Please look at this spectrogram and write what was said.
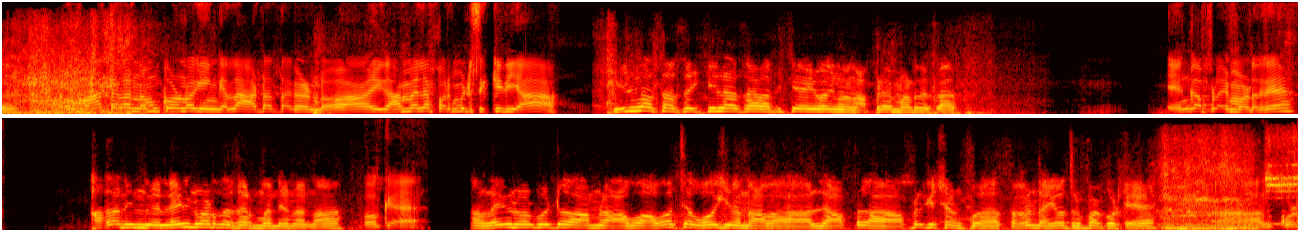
ಸರ್. ಅವ್ರ ಮಾತೆಲ್ಲ ನಂಬ್ಕೊಂಡೋಗಿ ಹಿಂಗೆಲ್ಲ ಆಟೋ ತಗೊಂಡು ಆ, ಈಗ ಆಮೇಲೆ ಪರ್ಮಿಟ್ ಸಿಕ್ಕಿದ್ಯಾ? ಇಲ್ಲ ಸರ್ ಸಿಕ್ಕಿಲ್ಲ ಸರ್. ಅದಕ್ಕೆ ಇವಾಗ ನಾನು ಅಪ್ಲೈ ಮಾಡಿದೆ ಸರ್. ಹೆಂಗ್ ಅಪ್ಲೈ ಮಾಡಿದ್ರಿ? ಅದ ನಿಮ್ದು ಲೈವ್ ನೋಡ್ದೆ ಸರ್ ಮೊನ್ನೆ ನಾನು. ಓಕೆ ಲೈವ್ ನೋಡ್ಬಿಟ್ಟು ಆಮೇಲೆ ಅವ ಅವತ್ತೇ ಹೋಗಿ ನಾನು ಅವ ಅಲ್ಲಿ ಅಪ್ಲಿಕೇಶನ್ ತಗೊಂಡು ಐವತ್ತು ರೂಪಾಯಿ ಕೊಟ್ಟೆ. ಅದು ಕೊಡ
